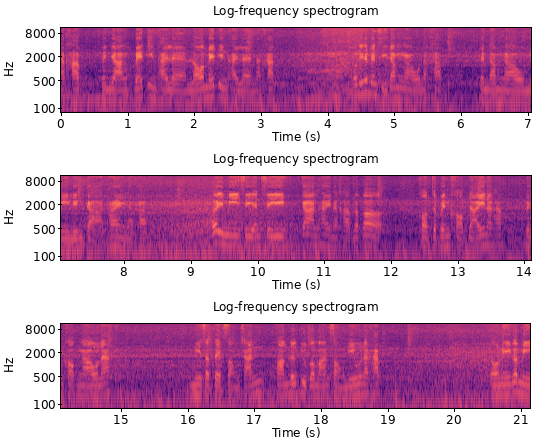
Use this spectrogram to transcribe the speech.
นะครับ เป็นยาง Made in Thailand ล้อ Made in Thailand นะครับ ตัวนี้จะเป็นสีดำเงานะครับ เป็นดำเงา มีริมกาดให้นะครับ เอ้ย มี CNC ก้านให้นะครับ แล้วก็ขอบจะเป็นขอบไดนะครับ เป็นขอบเงานะ มีสเต็ป2ชั้น ความลึกอยู่ประมาณ 2 นิ้วนะครับ ตรงนี้ก็มี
